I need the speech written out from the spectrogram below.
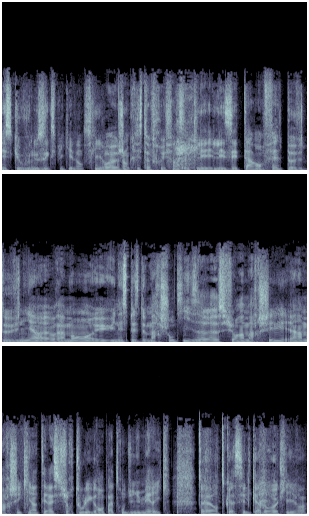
Et ce que vous nous expliquez dans ce livre, Jean-Christophe Ruffin, c'est que les, les États, en fait, peuvent devenir vraiment une espèce de marchandise euh, sur un marché, un marché qui intéresse surtout les grands patrons du numérique. Euh, en tout cas, c'est le cas dans votre livre.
